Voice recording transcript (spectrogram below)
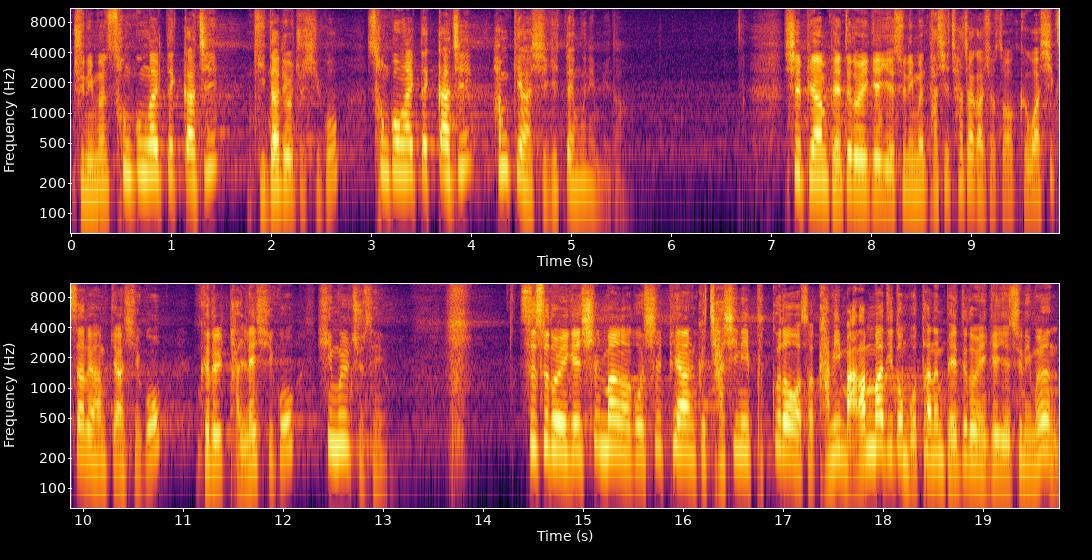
주님은 성공할 때까지 기다려 주시고 성공할 때까지 함께 하시기 때문입니다. 실패한 베드로에게 예수님은 다시 찾아가셔서 그와 식사를 함께 하시고 그를 달래시고 힘을 주세요. 스스로에게 실망하고 실패한 그 자신이 부끄러워서 감히 말 한마디도 못하는 베드로에게 예수님은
